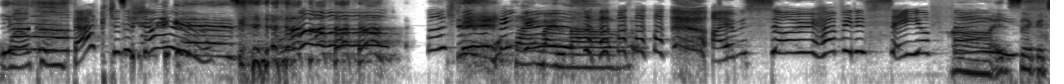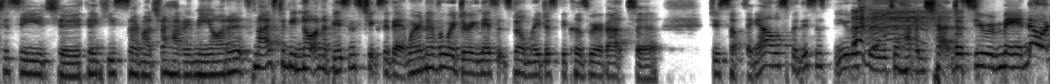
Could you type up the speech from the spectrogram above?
Yeah! Welcome back to the show. ah, Hi, my love. I am so happy to see your face. Oh, it's so good to see you too. Thank you so much for having me on. And it's nice to be not on a Business Chicks event. Whenever we're doing this, it's normally just because we're about to do something else. But this is beautiful to have a chat, just you and me and no one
